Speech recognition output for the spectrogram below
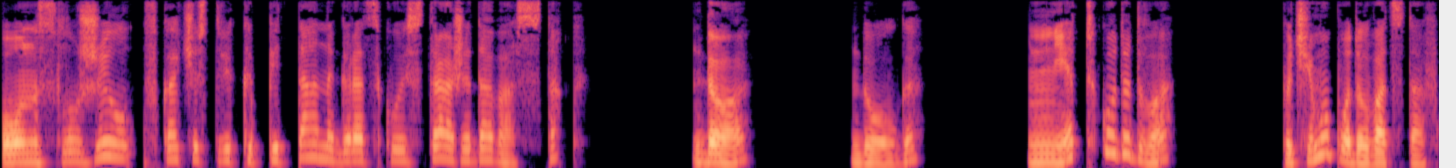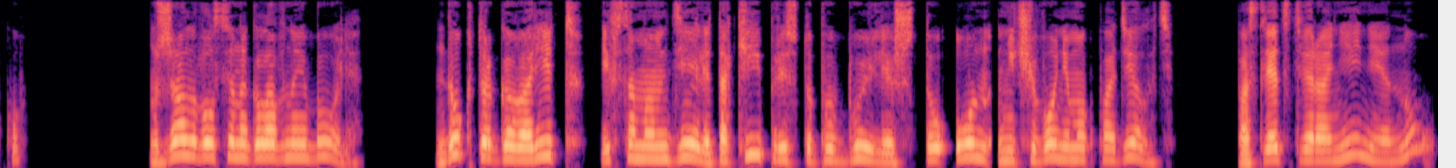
Он служил в качестве капитана городской стражи до вас, так? Да. Долго? Нет, года два. Почему подал в отставку? Жаловался на головные боли. Доктор говорит, и в самом деле такие приступы были, что он ничего не мог поделать. Последствия ранения, ну,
